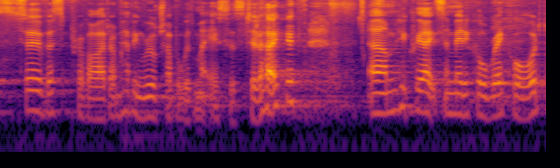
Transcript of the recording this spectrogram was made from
service provider, I'm having real trouble with my S's today, um, who creates a medical record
